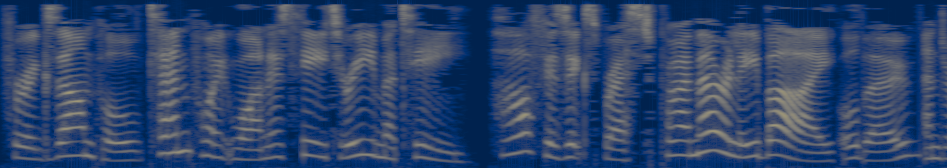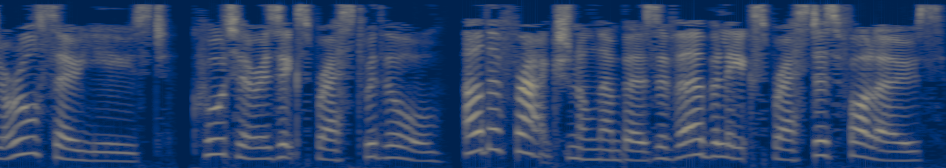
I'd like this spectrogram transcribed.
For example, 10.1 is theta ema t. Half is expressed primarily by, although, and are also used. Quarter is expressed with or. Other fractional numbers are verbally expressed as follows.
